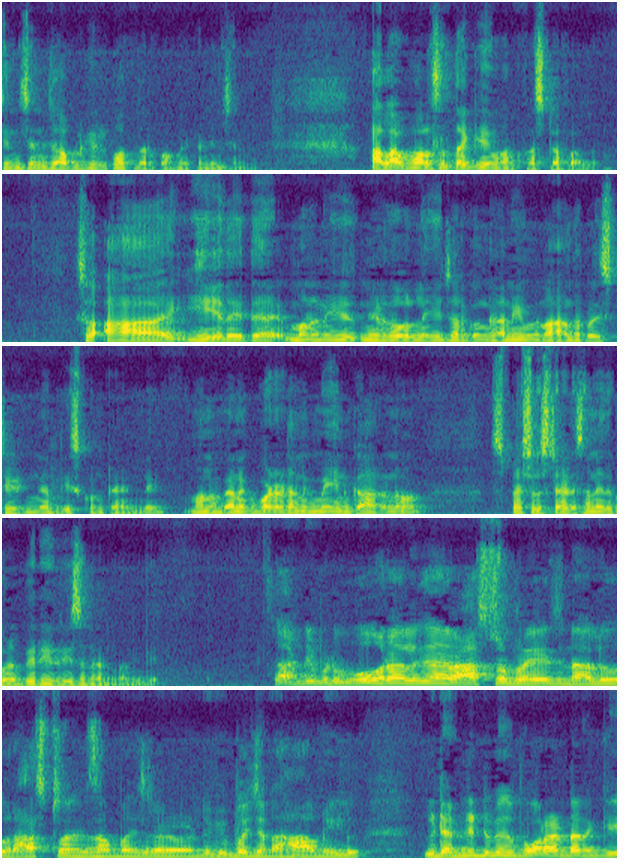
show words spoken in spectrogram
చిన్న చిన్న జాబ్లకు వెళ్ళిపోతున్నారు పాపం ఇక్కడి నుంచి అలా వలసలు తగ్గాయి మాకు ఫస్ట్ ఆఫ్ ఆల్. సో ఆ ఏదైతే మన నియోజ నిర్దోల్ నియోజకవర్గం కానీ మన ఆంధ్రప్రదేశ్ స్టేట్ని కానీ తీసుకుంటే అండి మనం వెనకపడడానికి మెయిన్ కారణం స్పెషల్ స్టేటస్ అనేది కూడా వెరీ రీజన్ అండి మనకి. సో అంటే ఇప్పుడు ఓవరాల్గా రాష్ట్ర ప్రయోజనాలు రాష్ట్రానికి సంబంధించినటువంటి విభజన హామీలు వీటన్నిటి మీద పోరాడడానికి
